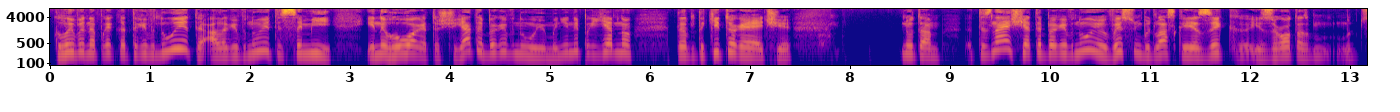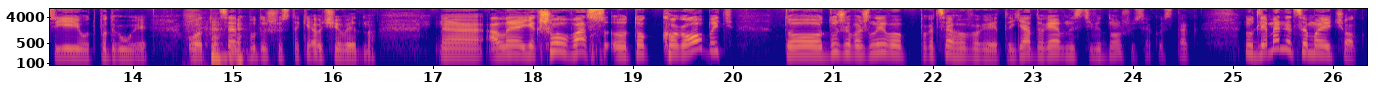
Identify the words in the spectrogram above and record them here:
Коли ви, наприклад, ревнуєте, але ревнуєте самі і не говорите, що я тебе ревную, мені неприємно там такі-то речі. Ну там, ти знаєш, я тебе ревную, висунь, будь ласка, язик із рота цієї от подруги. От це буде щось таке очевидно. Е, Але якщо у вас то коробить, то дуже важливо про це говорити. Я до ревності відношусь якось так. Ну, Для мене це маячок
